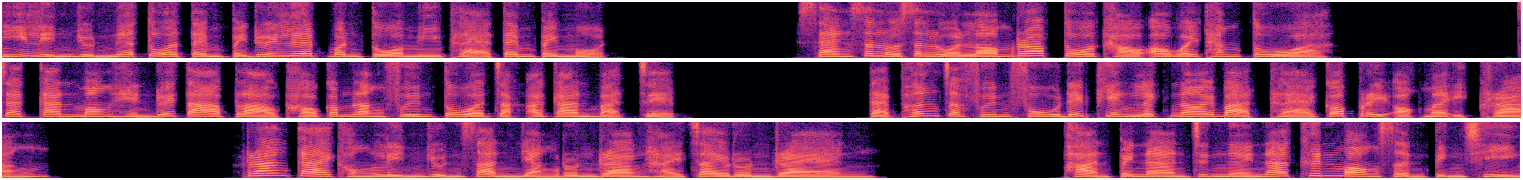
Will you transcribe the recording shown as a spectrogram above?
นี้หลินหยุนเนื้อตัวเต็มไปด้วยเลือดบนตัวมีแผลเต็มไปหมด แสงสลัวสลัวล้อมรอบตัวเขาเอาไว้ทั้งตัว จากการมองเห็นด้วยตาเปล่าเขากำลังฟื้นตัวจากอาการบาดเจ็บ แต่เพิ่งจะฟื้นฟูได้เพียงเล็กน้อยบาดแผลก็ปริออกมาอีกครั้ง ร่างกายของหลินหยุนสั่นอย่างรุนแรงหายใจรุนแรง ผ่านไปนานจึงเงยหน้าขึ้นมองเสินปิงชิง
